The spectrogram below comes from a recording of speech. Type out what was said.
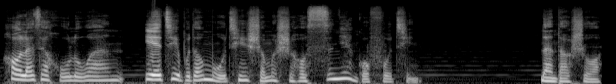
后来在葫芦湾，也记不得母亲什么时候思念过父亲。难道说，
